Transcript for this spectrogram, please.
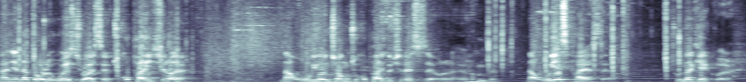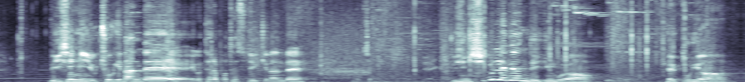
난 옛날부터 원래 OS 좋아했어요. 초코파이 싫어요 나 오리온 정 초코파이도 싫어했어요 원래, 여러분들. 나 OS파였어요. 존나 개꿀. 리신이 6초긴 한데 이거 텔레포트 할 수도 있긴 한데. 제- 리신 11레벨인데 이긴 거야. 개꿀이야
